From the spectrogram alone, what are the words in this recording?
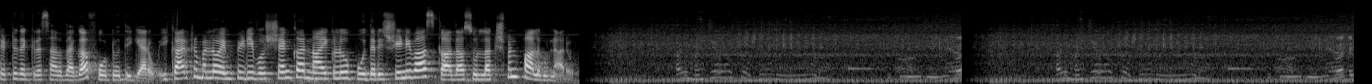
చెట్టు దగ్గర సరదాగా ఫోటో దిగారు. ఈ కార్యక్రమంలో ఎంపీడీఓ శంకర్ నాయకులు పూదరి శ్రీనివాస్ కాదాసు లక్ష్మణ్ పాల్గొన్నారు. మేమైతే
